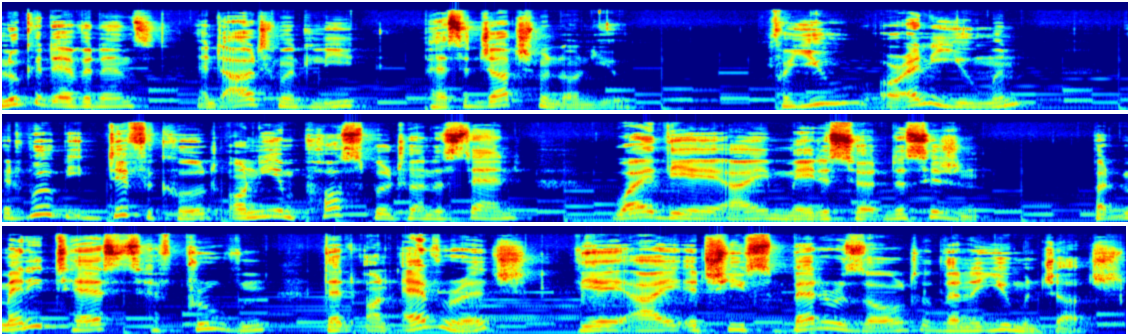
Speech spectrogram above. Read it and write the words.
look at evidence, and ultimately pass a judgment on you. For you or any human, it will be difficult or near impossible to understand why the AI made a certain decision. But many tests have proven that on average, the AI achieves better result than a human judge.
